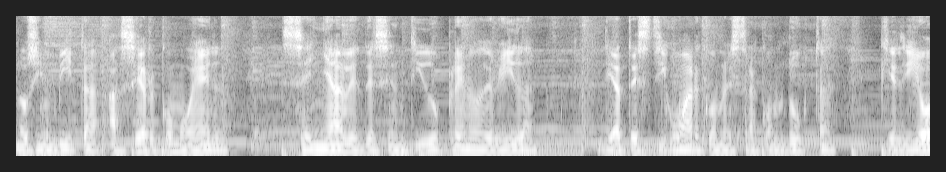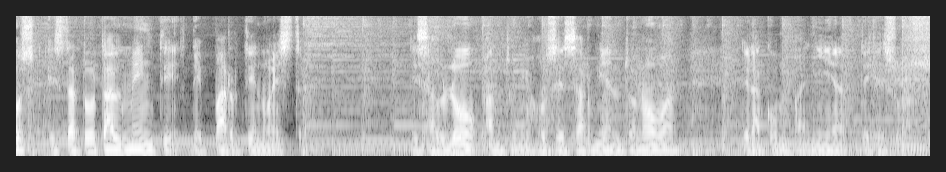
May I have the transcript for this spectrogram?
nos invita a ser como Él, señales de sentido pleno de vida, de atestiguar con nuestra conducta que Dios está totalmente de parte nuestra. Les habló Antonio José Sarmiento Nova de la Compañía de Jesús.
